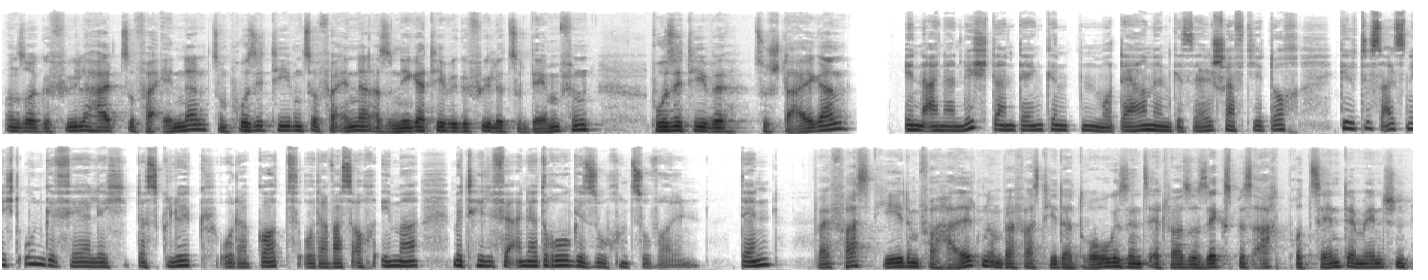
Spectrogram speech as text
unsere Gefühle halt zu verändern, zum Positiven zu verändern, also negative Gefühle zu dämpfen, positive zu steigern. In einer nüchtern denkenden, modernen Gesellschaft jedoch gilt es als nicht ungefährlich, das Glück oder Gott oder was auch immer mit Hilfe einer Droge suchen zu wollen. Denn bei fast jedem Verhalten und bei fast jeder Droge sind es etwa so sechs bis acht Prozent der Menschen,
